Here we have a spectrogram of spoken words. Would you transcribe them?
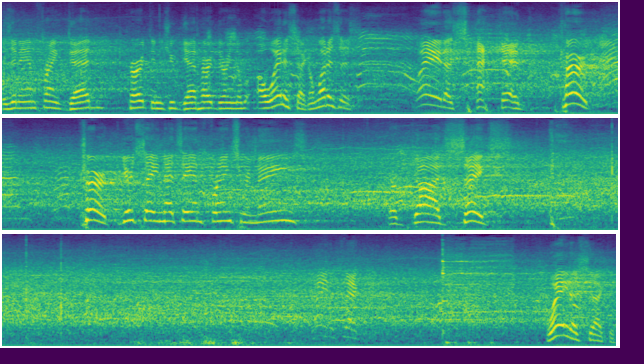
Isn't Anne Frank dead? Kurt, didn't you get her during the. Oh, wait a second. What is this? Wait a second. Kurt! Kurt, you're saying that's Anne Frank's remains? For God's sakes. Wait a second. Wait a second.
